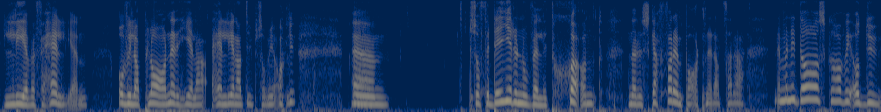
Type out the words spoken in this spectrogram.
lever för helgen och vill ha planer hela helgerna typ som jag. Nej. Ehm, så för dig är det nog väldigt skönt när du skaffar en partner att såhär, nej men idag ska vi, och du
